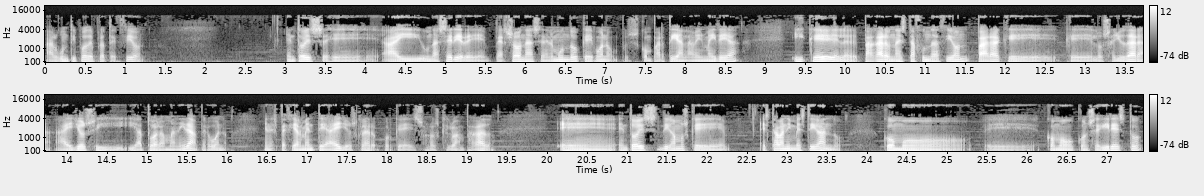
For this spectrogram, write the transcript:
algún tipo de protección. Entonces eh, hay una serie de personas en el mundo que bueno pues compartían la misma idea y que pagaron a esta fundación para que, los ayudara a ellos y, a toda la humanidad, pero bueno, en especialmente a ellos, claro, porque son los que lo han pagado. Eh, entonces, digamos que estaban investigando cómo, eh, cómo conseguir esto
